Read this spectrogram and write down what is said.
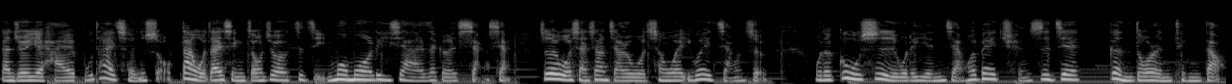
感觉也还不太成熟。但我在心中就自己默默立下了这个想象，就是我想象，假如我成为一位讲者，我的故事、我的演讲会被全世界更多人听到。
